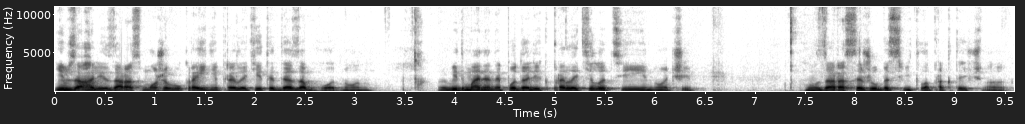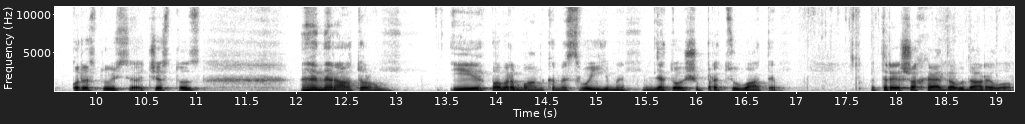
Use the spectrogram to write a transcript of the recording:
І взагалі зараз може в Україні прилетіти де завгодно. Від мене неподалік прилетіло цієї ночі. Зараз сижу без світла практично. Користуюся чисто з генератором і павербанками своїми для того, щоб працювати. Три шахеда вдарило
